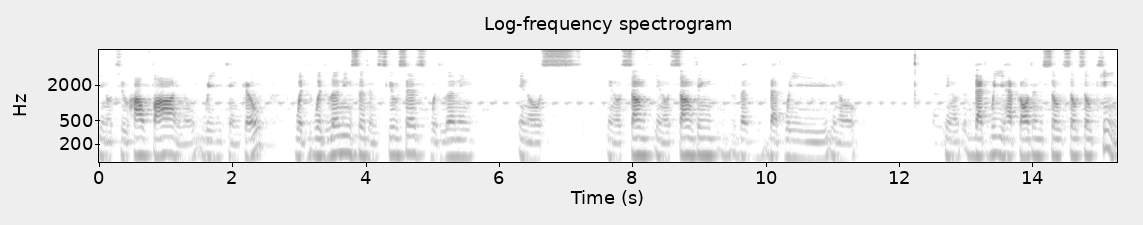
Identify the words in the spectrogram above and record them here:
you know to how far you know we can go with with learning certain skill sets, with learning, you know, you know some you know something that that we you know you know that we have gotten so so so keen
